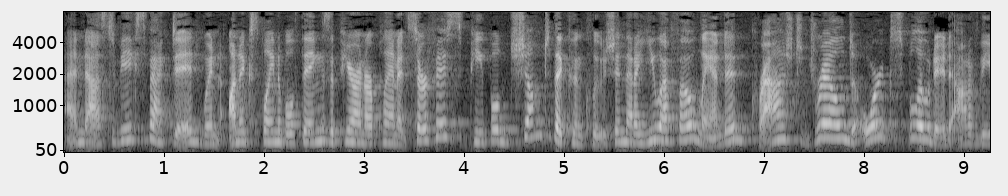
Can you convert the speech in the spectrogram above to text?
And as to be expected, when unexplainable things appear on our planet's surface, people jump to the conclusion that a UFO landed, crashed, drilled, or exploded out of the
